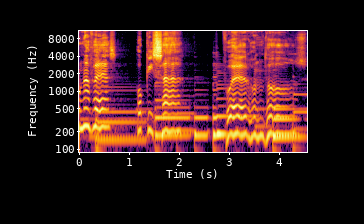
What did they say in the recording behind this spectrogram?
Una vez, o quizá fueron dos.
